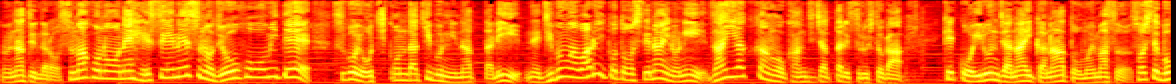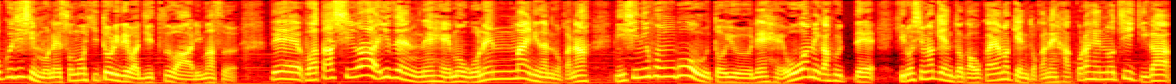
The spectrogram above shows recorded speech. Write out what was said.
なんて言うんだろう、スマホのね、SNS の情報を見て、すごい落ち込んだ気分になったり、ね、自分は悪いことをしてないのに、罪悪感を感じちゃったりする人が結構いるんじゃないかなと思います。そして僕自身もね、その一人では実はあります。で、私は以前ね、もう5年前になるのかな、西日本豪雨というね、大雨が降って、広島県とか岡山県とかね、ここら辺の地域が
